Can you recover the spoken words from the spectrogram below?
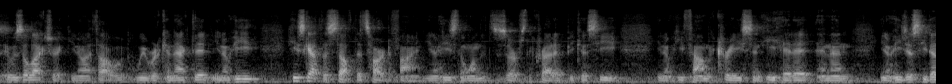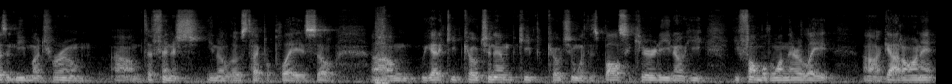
It was electric. You know, I thought we were connected. You know, he he's got the stuff that's hard to find. You know, he's the one that deserves the credit because he, you know, he found the crease and he hit it, and then you know he just he doesn't need much room um, to finish. You know, those type of plays. So um, we got to keep coaching him, keep coaching with his ball security. You know, he he fumbled one there late, uh, got on it.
